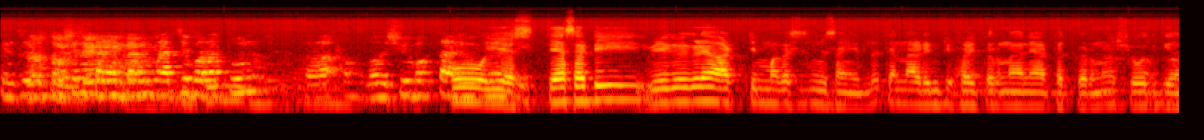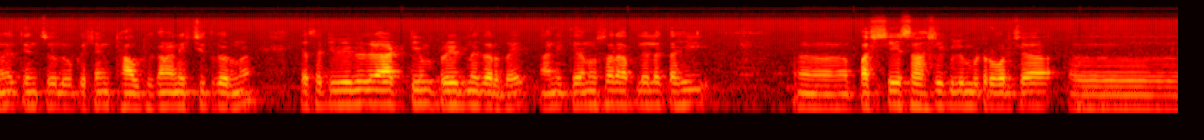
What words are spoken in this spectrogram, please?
त्यांचं लोकेशन काय आहे? कारण राज्यभरातून अ, शिवभक्त आले हो होते येस. त्यासाठी वेगवेगळ्या आठ टीम मगाशीच मी सांगितलं त्यांना आयडेंटिफाय करणं आणि अटक करणं शोध घेणं त्यांचं लोकेशन ठाव ठिकाणा निश्चित करणं त्यासाठी वेगवेगळ्या आठ टीम प्रयत्न करत आहेत आणि त्यानुसार आपल्याला काही पाचशे सहाशे किलोमीटरवरच्या अं,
